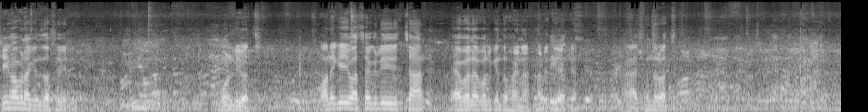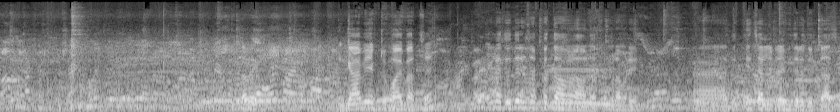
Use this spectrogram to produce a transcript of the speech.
সিং হবে না কিন্তু দর্শক এটি। মন্ডি বাচ্চা। অনেকে এই বাচ্চাগুলি চান অ্যাভেলেবল কিন্তু হয় না, হাটে দুই একটা। সুন্দর বাচ্চা। তবে গাবি একটু ভয় পাচ্ছে। এগুলো দুধের হিসাব করতে হবে না মোটামুটি দু- তিন, চার লিটারের ভিতরে দুধটা আছে।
